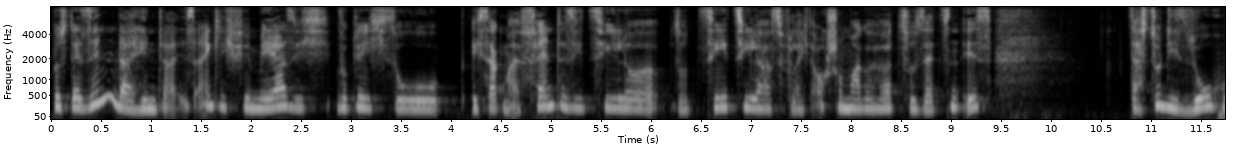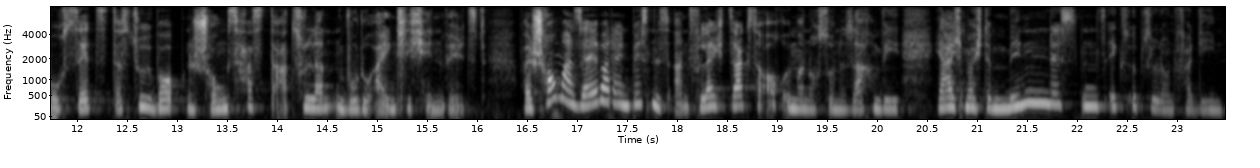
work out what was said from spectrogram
Bloß der Sinn dahinter ist eigentlich viel mehr, sich wirklich so ich sag mal, Fantasy-Ziele, so C-Ziele hast du vielleicht auch schon mal gehört, zu setzen, ist, dass du die so hoch setzt, dass du überhaupt eine Chance hast, da zu landen, wo du eigentlich hin willst. Weil schau mal selber dein Business an. Vielleicht sagst du auch immer noch so eine Sachen wie, ja, ich möchte mindestens XY verdienen.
